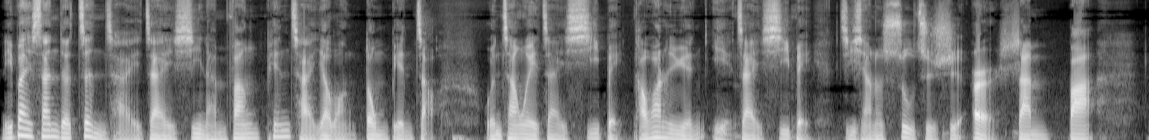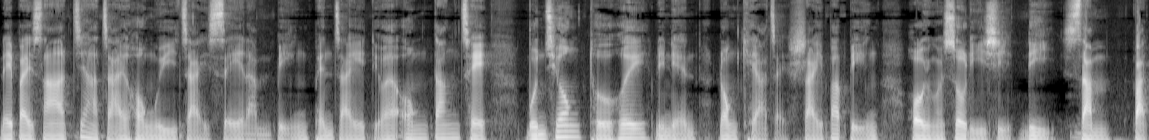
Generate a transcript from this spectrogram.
礼拜三的正财在西南方，偏财要往东边找。文昌位在西北，桃花人员也在西北。吉祥的数字是二三八。礼拜三正在方位在西南边，偏在就要往东侧。文昌、桃花人员拢徛在西北边。好用的数字是二三八。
